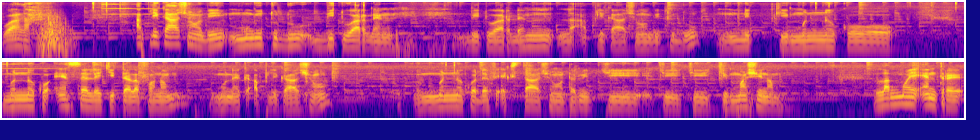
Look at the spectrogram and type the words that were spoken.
voilà application bi mu ngi tudd Bitwarden. Bitwarden la application bi tudd nit ki mën na ko mën na ko installer ci téléphone mu application. Mën na def extension tamit ci ci ci ci machine am. Lan mooy intérêt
